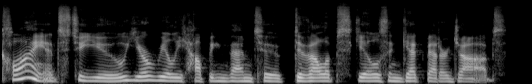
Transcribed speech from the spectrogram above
clients to you, you're really helping them to develop skills and get better jobs.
